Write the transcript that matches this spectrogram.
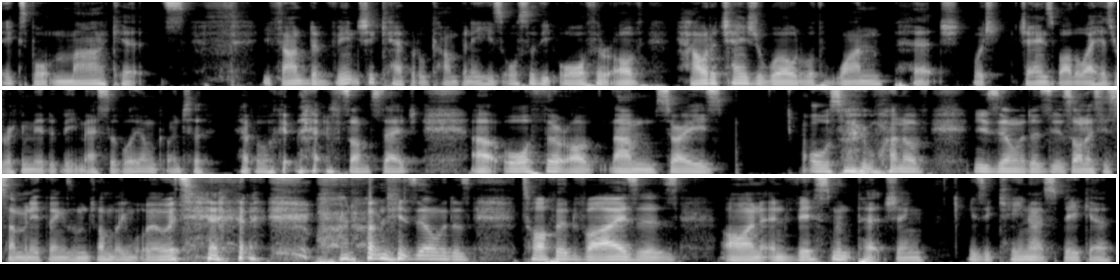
export markets. He founded a venture capital company. He's also the author of How to Change the World with One Pitch, which James, by the way, has recommended me massively. I'm going to have a look at that at some stage. Uh, author of, um, sorry, he's also one of New Zealanders. There's honestly so many things I'm jumping, jumbling words. one of New Zealanders' top advisors on investment pitching. He's a keynote speaker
